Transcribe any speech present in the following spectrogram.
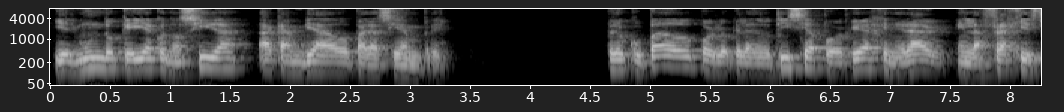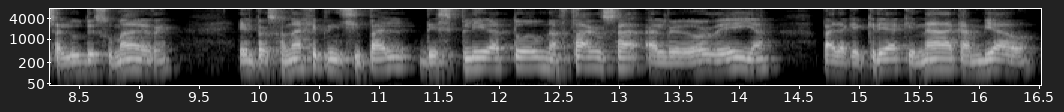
y el mundo que ella conocía ha cambiado para siempre. Preocupado por lo que la noticia podría generar en la frágil salud de su madre, el personaje principal despliega toda una farsa alrededor de ella para que crea que nada ha cambiado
